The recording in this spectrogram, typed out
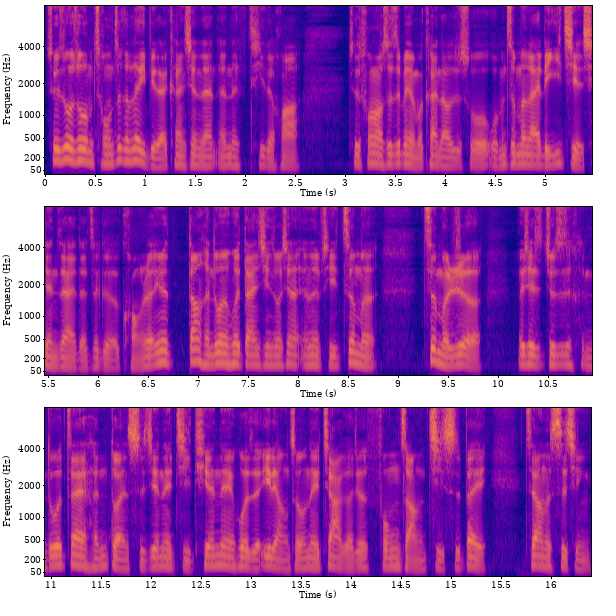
所以如果说我们从这个类比来看，现在 NFT 的话，就是冯老师这边有没有看到，就是说我们怎么来理解现在的这个狂热？因为当很多人会担心说，现在 NFT 这么这么热，而且就是很多在很短时间内、几天内或者一两周内，价格就疯涨几十倍这样的事情，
